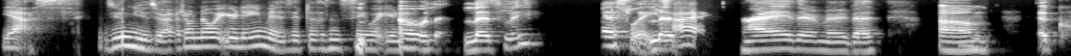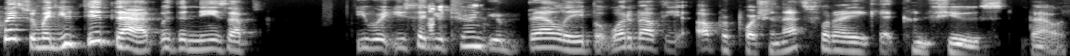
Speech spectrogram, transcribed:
Yes, Zoom user. I don't know what your name is. It doesn't say what your Oh, Le Leslie? Leslie, Les hi. Hi there, Mary Beth. Um, a question, when you did that with the knees up, you were you said you turned your belly, but what about the upper portion? That's what I get confused about.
